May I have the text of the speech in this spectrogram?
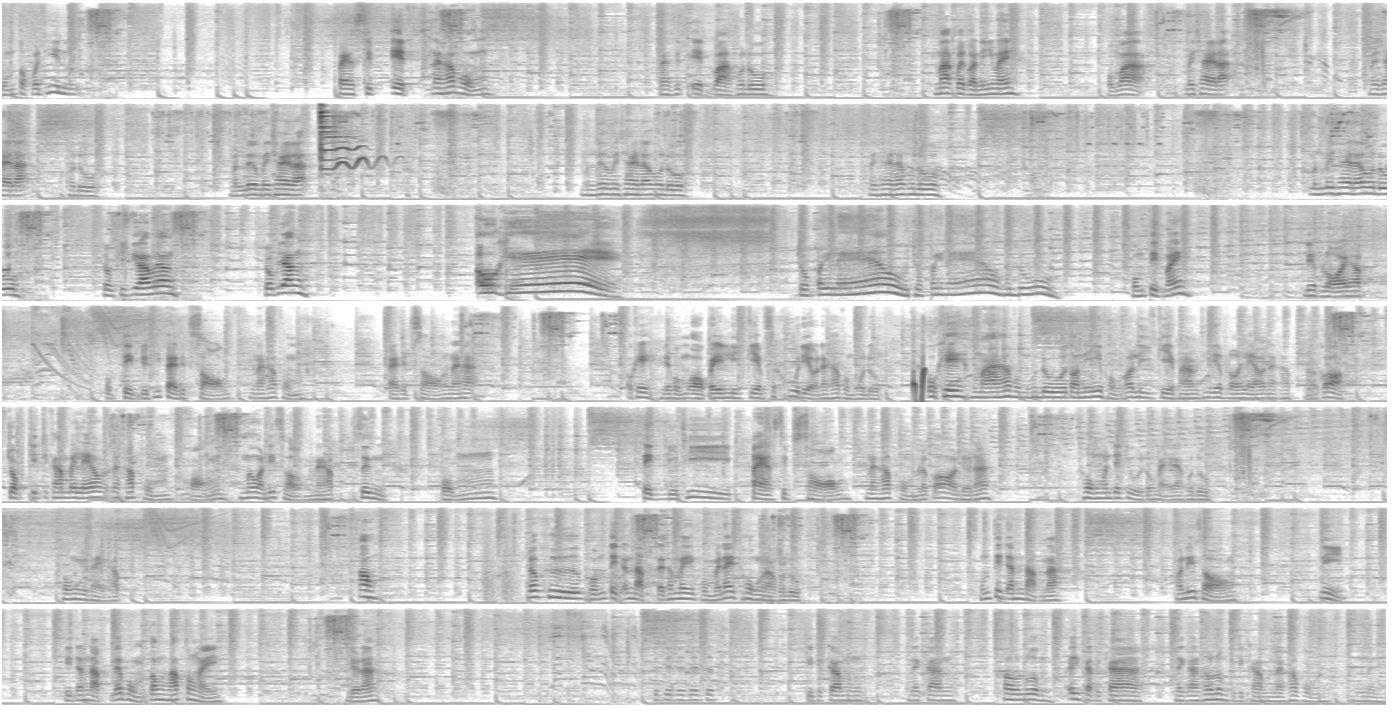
ผมตกไปที่ 81 นะครับผม 81 ว่ะคนดู มากไปกว่านี้ไหม ผมว่าไม่ใช่ละ ไม่ใช่ละคนดู มันเริ่มไม่ใช่ละ มันเริ่มไม่ใช่แล้วคนดู ไม่ใช่แล้วคนดู มันไม่ใช่แล้วคนดู จบกิจกรรมยัง จบยัง โอเค จบไปแล้ว จบไปแล้วคุณดู ผมติดไหม เรียบร้อยครับ ผมติดอยู่ที่ 82 นะครับผม 82 นะฮะ โอเค เดี๋ยวผมออกไปรีเกมสักครู่เดียวนะครับผมคุณดู โอเค มาครับผมคุณดูตอนนี้ผมก็รีเกมมาที่เรียบร้อยแล้วนะครับ แล้วก็จบกิจกรรมไปแล้วนะครับผมของเมื่อวันที่ 2 นะครับ ซึ่งผม ติดอยู่ที่ 82 นะครับผมแล้วก็เดี๋ยวนะธงมันจะอยู่ตรงไหนนะคุณดูธงอยู่ไหนครับ เอ้าแล้วคือผมติดอันดับแต่ทำไมผมไม่ได้ธงอะคุณดู ผมติดอันดับนะ วันที่สองนี่ ติดอันดับแล้วผมต้องรับตรงไหน เดี๋ยวนะ กิจกรรมในการเข้าร่วม เอ้ยกติกาในการเข้าร่วมกิจกรรมนะครับผมหนึ่ง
